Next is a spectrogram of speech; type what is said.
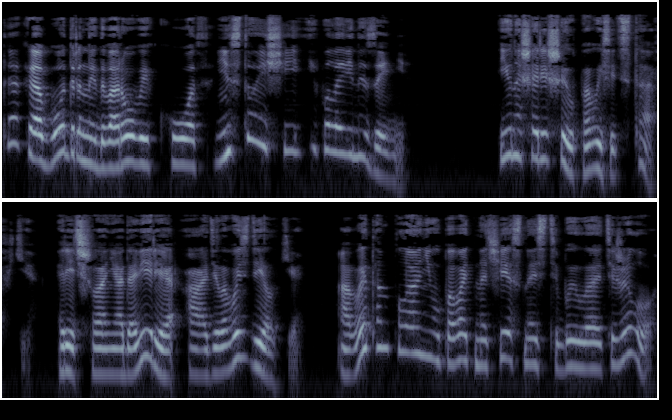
так и ободранный дворовый кот, не стоящий и половины зенни. Юноша решил повысить ставки. Речь шла не о доверии, а о деловой сделке. А в этом плане уповать на честность было тяжело.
